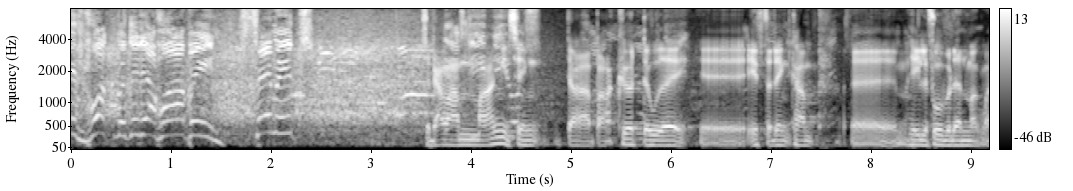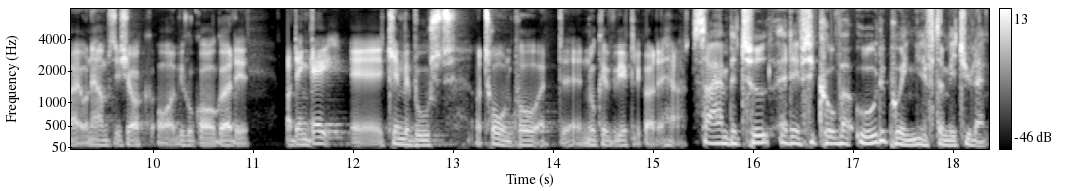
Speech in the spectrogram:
et hug med det der højre ben. 5-1. Så der var mange ting, der bare kørte derud af øh, efter den kamp. Øh, hele fodbold Danmark var jo nærmest i chok over, at vi kunne gå og gøre det. Og den gav øh, et kæmpe boost og troen på, at øh, nu kan vi virkelig gøre det her. Sejren betød, at FCK var 8 point efter Midtjylland.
